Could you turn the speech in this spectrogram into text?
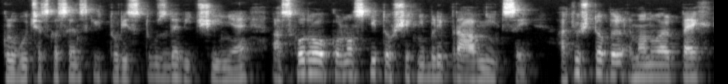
klubu československých turistů zde v Číně a shodou okolností to všichni byli právníci. Ať už to byl Emanuel Pech,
